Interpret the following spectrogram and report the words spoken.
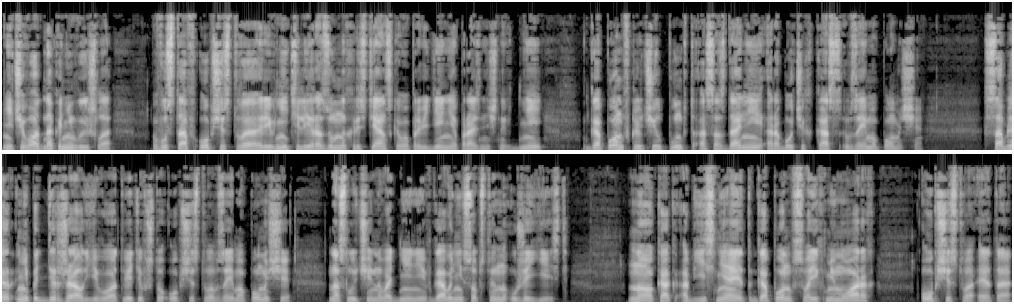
Ничего, однако, не вышло. В устав общества ревнителей разумно христианского проведения праздничных дней Гапон включил пункт о создании рабочих касс взаимопомощи. Саблер не поддержал его, ответив, что общество взаимопомощи на случай наводнений в гавани, собственно, уже есть. Но, как объясняет Гапон в своих мемуарах, общество это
